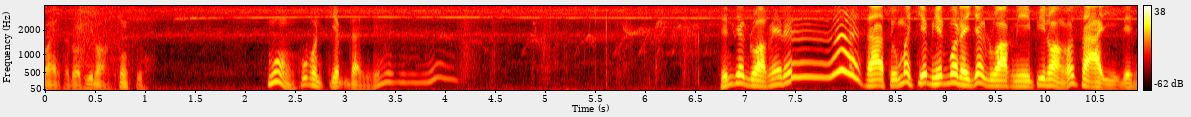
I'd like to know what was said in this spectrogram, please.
น้อยกระโดดพี่น้องจังสิง่วงผู้มันเจ็บได้เด้เห็นจักดอกนี่เด้ สาธุมาเจ็บเห็ดบ่ได้จักดอกนี่พี่น้องเขาสาอีกเด้น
